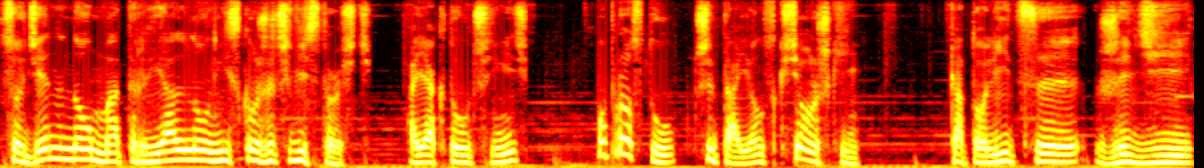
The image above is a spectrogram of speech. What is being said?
codzienną, materialną, niską rzeczywistość. A jak to uczynić? Po prostu czytając książki. Katolicy, Żydzi,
